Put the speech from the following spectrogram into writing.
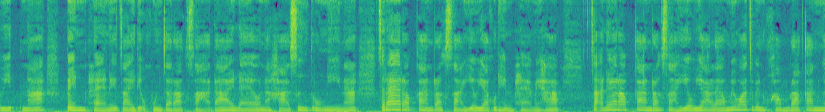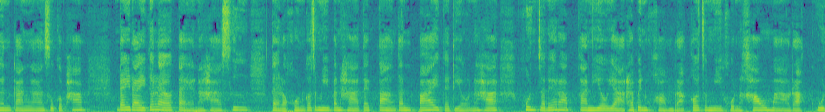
วิตนะ เป็นแผลในใจเดี๋ยวคุณจะรักษาได้แล้วนะคะ ซึ่งตรงนี้นะ จะได้รับการรักษาเยียวยาคุณเห็นแผลไหมคะจะได้รับการรักษาเยียวยาแล้วไม่ว่าจะเป็นความรักการเงินการงานสุขภาพ ใด ๆ ก็แล้วแต่นะคะ ซึ่งแต่ละคนก็จะมีปัญหาแตกต่างกันไปแต่เดี๋ยวนะคะ คุณจะได้รับการเยียวยาถ้าเป็นความรักก็จะมีคนเข้ามารักคุณ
